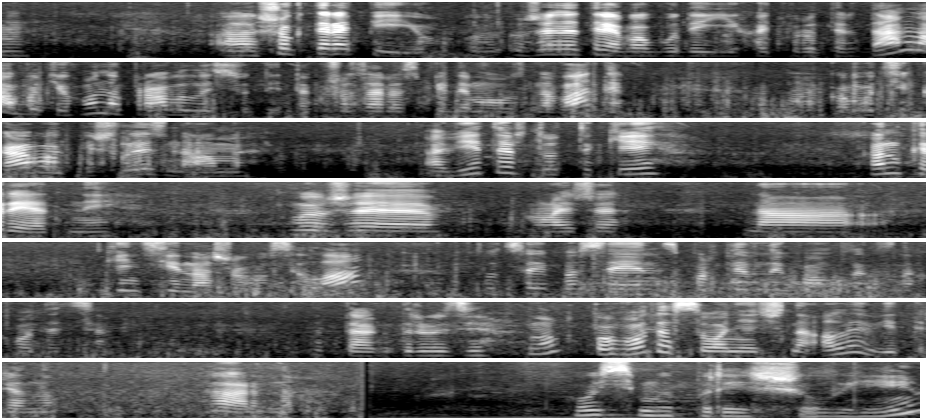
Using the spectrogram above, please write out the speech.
шок-терапію. Вже не треба буде їхати в Роттердам, мабуть, його направили сюди. Так що зараз підемо узнавати. Кому цікаво, пішли з нами. А вітер тут такий конкретний. Ми вже майже на кінці нашого села. Тут цей басейн, спортивний комплекс знаходиться. Так, друзі. Ну, погода сонячна, але вітряно. Гарно. Ось ми прийшли.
